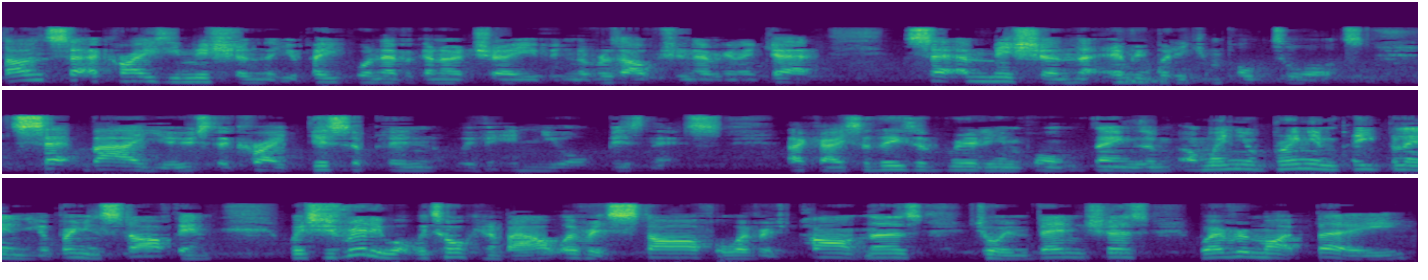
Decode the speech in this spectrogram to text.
Don't set a crazy mission that your people are never going to achieve and the results you're never going to get. Set a mission that everybody can pull towards. Set values that create discipline within your business. Okay, so these are really important things. And, and when you're bringing people in, you're bringing staff in, which is really what we're talking about, whether it's staff or whether it's partners, joint ventures, wherever it might be,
